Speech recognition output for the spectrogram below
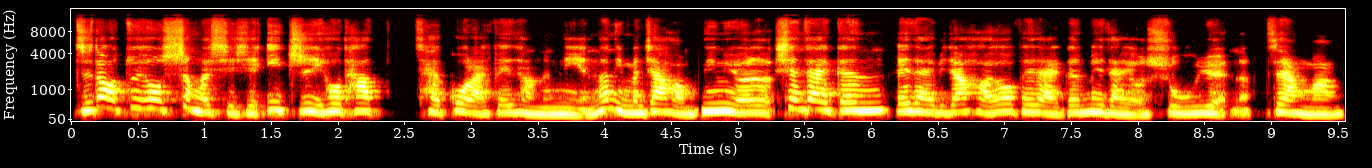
直到最后剩了血血一只以后，它才过来，非常的黏。那你们家好，你女儿现在跟肥仔比较好，以后肥仔跟妹仔有疏远了，这样吗？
